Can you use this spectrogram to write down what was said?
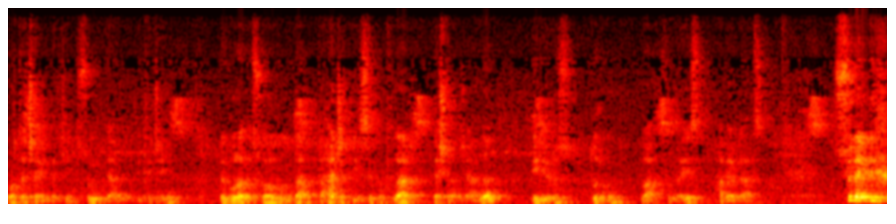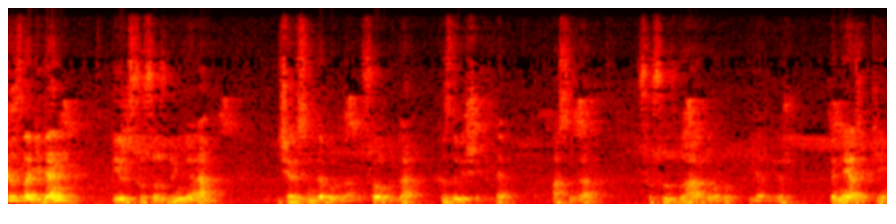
Ortaçayır'daki su miktarının biteceği ve burada sorgununda daha ciddi sıkıntılar yaşanacağını biliyoruz. Durumun vakfındayız, haberdarız. Sürekli hızla giden bir susuz dünya içerisinde bulunan sorgunda hızlı bir şekilde aslında susuzluğa doğru ilerliyor. Ve ne yazık ki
